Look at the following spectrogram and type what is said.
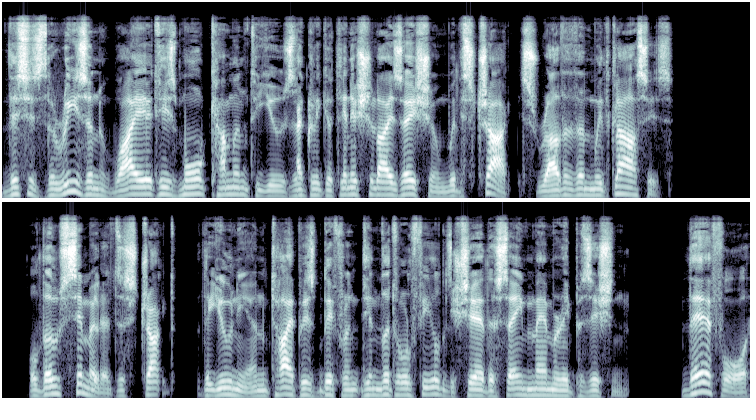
This is the reason why it is more common to use aggregate initialization with structs rather than with classes. Although similar to struct, the union type is different in that all fields share the same memory position. Therefore,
